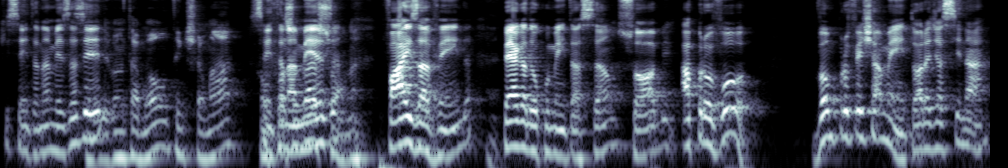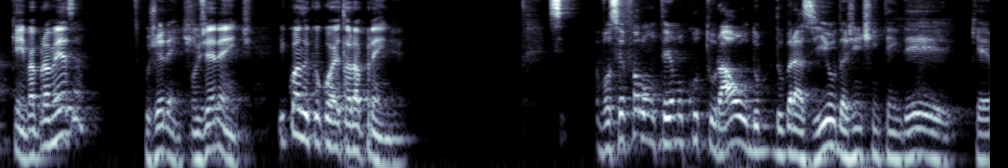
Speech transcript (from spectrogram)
Que senta na mesa Você dele, levanta a mão, tem que chamar. Senta na mesa, garçom, né? faz a venda, pega a documentação, sobe, aprovou, vamos para o fechamento, hora de assinar. Quem vai para a mesa? O gerente. O gerente. E quando que o corretor aprende? Você falou um termo cultural do, do Brasil, da gente entender que é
